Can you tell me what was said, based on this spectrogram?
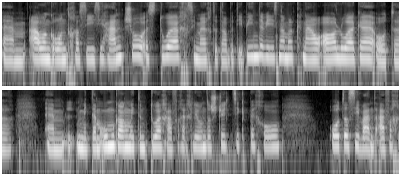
Ähm, auch ein Grund kann sein, sie haben schon ein Tuch, sie möchten aber die Bindeweise nochmal genau anschauen oder ähm, mit dem Umgang mit dem Tuch einfach ein bisschen Unterstützung bekommen. Oder sie wollen einfach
